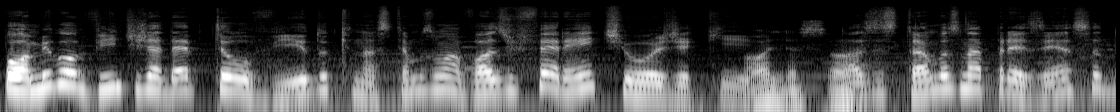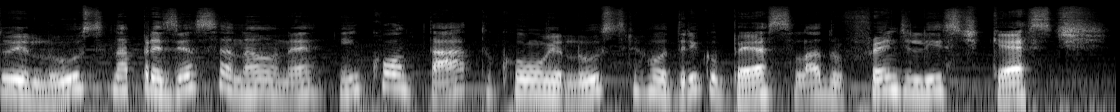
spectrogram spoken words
Bom, amigo ouvinte já deve ter ouvido que nós temos uma voz diferente hoje aqui. Olha só. Nós estamos na presença do ilustre, na presença não, né? Em contato com o ilustre Rodrigo Bessa, lá do Friendlist Cast.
